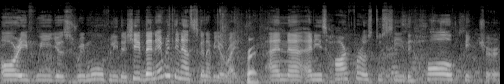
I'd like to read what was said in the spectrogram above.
Or if we just remove leadership, then everything else is gonna be all right. Right. And uh, and it's hard for us to see the whole picture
